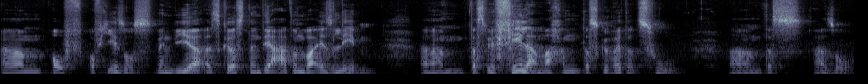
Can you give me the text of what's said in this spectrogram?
ähm, auf, auf Jesus, wenn wir als Christen in der Art und Weise leben. Ähm, dass wir Fehler machen, das gehört dazu. Ähm, das, also,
